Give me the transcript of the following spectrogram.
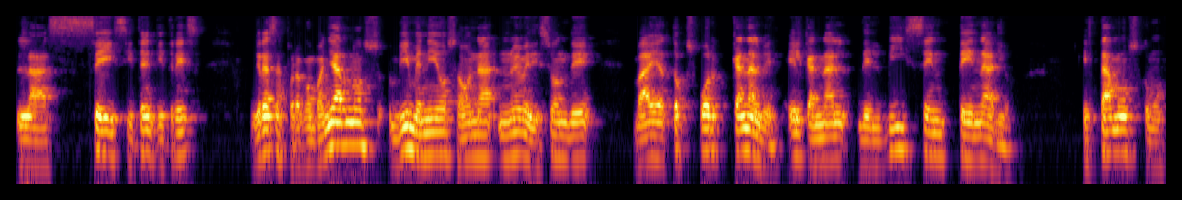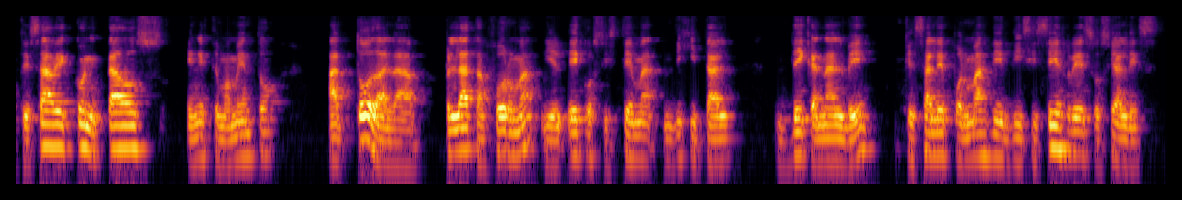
las 6 y 33. Gracias por acompañarnos. Bienvenidos a una nueva edición de Vaya Talks por Canal B, el canal del Bicentenario. Estamos, como usted sabe, conectados en este momento a toda la plataforma y el ecosistema digital de Canal B que sale por más de 16 redes sociales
